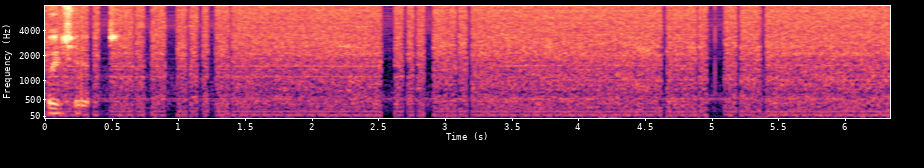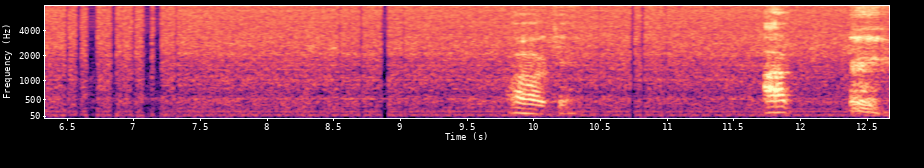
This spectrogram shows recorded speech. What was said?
Which is Oh, okay. Uh,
